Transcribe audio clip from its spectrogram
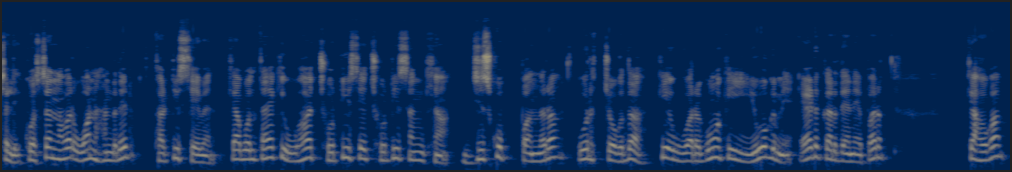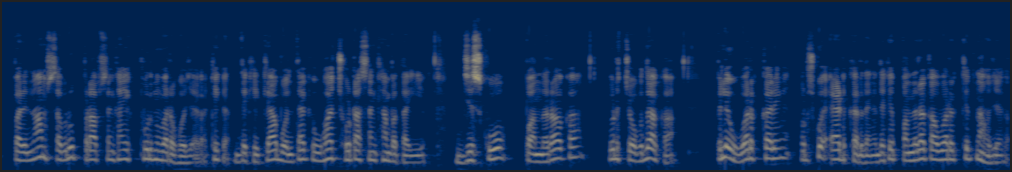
चलिए question number one hundred thirty seven क्या बोलता है कि वह छोटी से छोटी संख्या जिसको पंद्रह और चौदह के वर्गों के योग में ऐड कर देने पर क्या होगा? परिणाम स्वरूप प्राप्त संख्या एक पूर्ण वर्ग हो जाएगा। ठीक है? देखिए, क्या बोलता है कि वह छोटा संख्या बताइए, जिसको पंद्रह का और चौदह का पहले वर्क करेंगे और उसको ऐड कर देंगे। देखिए, पंद्रह का वर्ग कितना हो जाएगा?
